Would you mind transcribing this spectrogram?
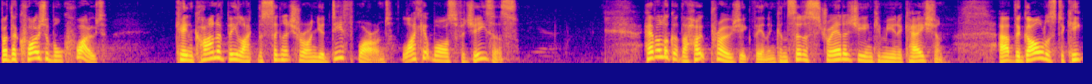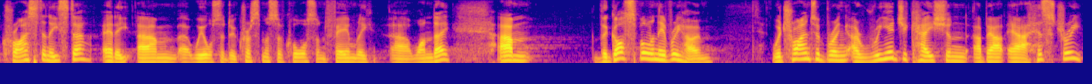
But the quotable quote can kind of be like the signature on your death warrant, like it was for Jesus. Have a look at the Hope Project then and consider strategy and communication. Uh, the goal is to keep Christ in Easter. At, um, uh, we also do Christmas, of course, and family uh, one day. Um, the gospel in every home. We're trying to bring a re education about our history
